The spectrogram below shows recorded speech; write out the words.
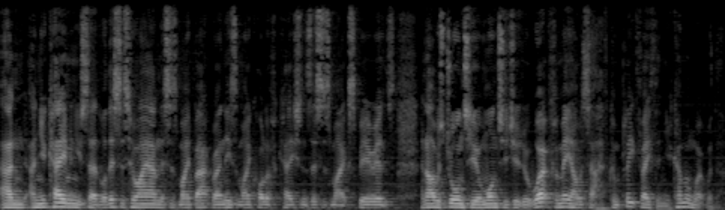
and, and you came and you said, Well, this is who I am, this is my background, these are my qualifications, this is my experience, and I was drawn to you and wanted you to work for me, I would say, I have complete faith in you. Come and work with us.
